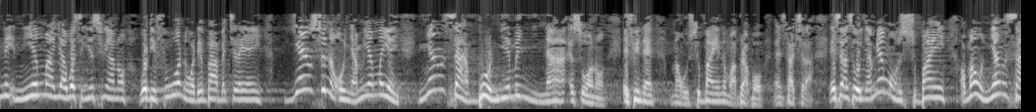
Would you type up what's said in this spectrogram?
ne nneɛma yɛ a wɔsɛ yɛsua no wɔde foɔ na wɔde ba abɛkyerɛ yɛn yɛn nso na onyame ama yɛn nyansa aboro nneɛma nyinaa ɛsoɔ no ɛfi nɛ ma wo suban ne mo abrabɔ nsakyera ɛsiane sɛ onyame ama wo suban ɔma wo nyansa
